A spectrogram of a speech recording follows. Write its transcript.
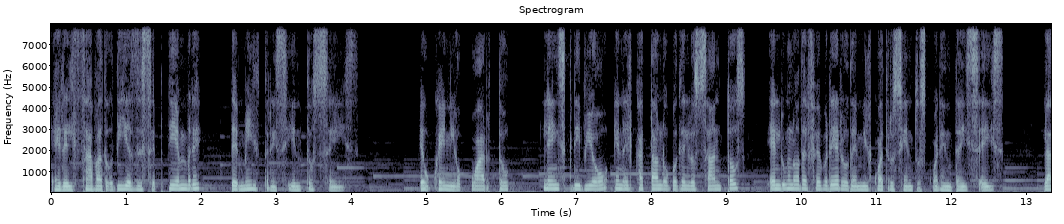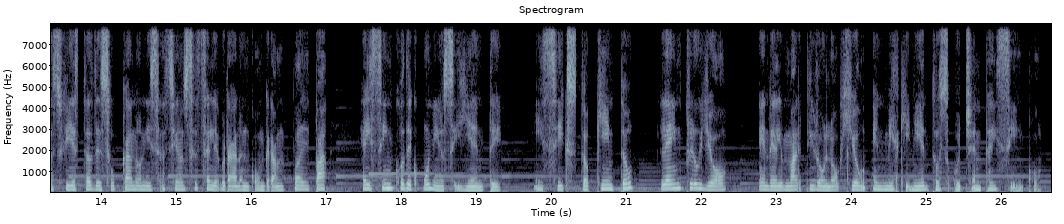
Era el sábado 10 de septiembre de 1306. Eugenio IV le inscribió en el catálogo de los santos el 1 de febrero de 1446. Las fiestas de su canonización se celebraron con gran pompa el 5 de junio siguiente y Sixto V le incluyó en el martirologio en 1585.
